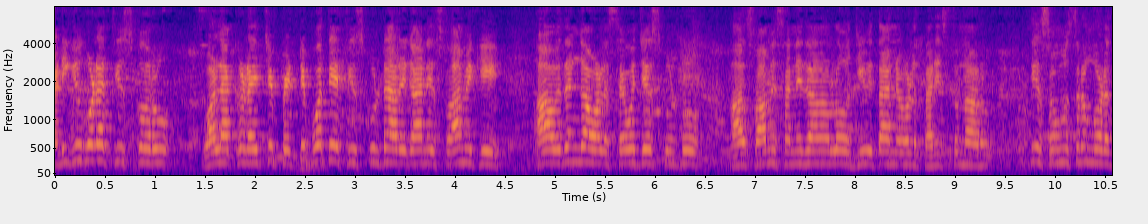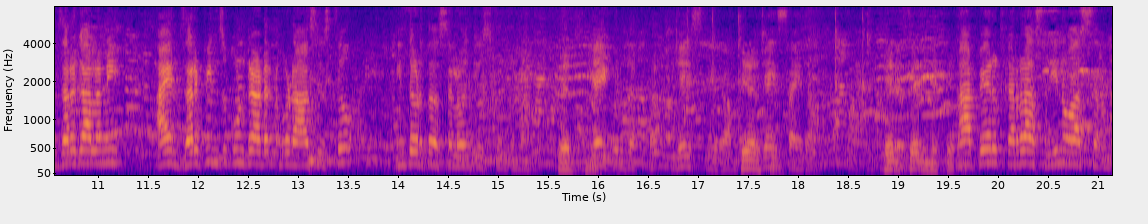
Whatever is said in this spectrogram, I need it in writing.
అడిగి కూడా తీసుకోరు. వాళ్ళు అక్కడ ఇచ్చి పెట్టిపోతే తీసుకుంటారు కానీ స్వామికి ఆ విధంగా వాళ్ళు సేవ చేసుకుంటూ ఆ స్వామి సన్నిధానంలో జీవితాన్ని వాళ్ళు తరిస్తున్నారు. ప్రతి సంవత్సరం కూడా జరగాలని ఆయన జరిపించుకుంటాడని కూడా ఆశిస్తూ ఇంతటితో సెలవు తీసుకుంటున్నాను జై గురుదత్త జై శ్రీరామ్ జై సాయిరామ్. నా పేరు కర్రా శ్రీనివాస్ శర్మ.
